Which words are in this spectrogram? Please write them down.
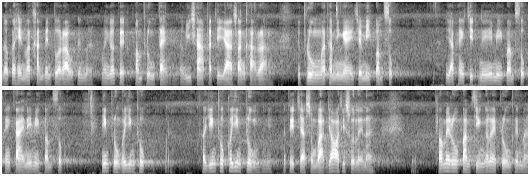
เราก็เห็นว่าขันเป็นตัวเราขึ้นมา มันก็เกิดความปรุงแต่งอวิชชาปัจจยาสังขารา คือปรุงว่าทำยังไงจะมีความสุข อยากให้จิตนี้มีความสุขให้กายนี้มีความสุข ยิ่งปรุงก็ยิ่งทุกข์พอยิ่งทุกข์ก็ยิ่งปรุงปฏิจจสมบัติย่อที่สุดเลยนะ เพราะไม่รู้ความจริงก็เลยปรุงขึ้นมา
